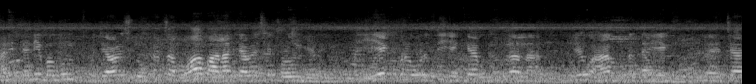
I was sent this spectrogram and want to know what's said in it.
आणि त्यांनी बघून ज्यावेळेस लोकांचा मॉब आला त्यावेळेस ते पळून गेले. एक प्रवृत्ती एका मुलाला जे हा कुठंतरी एक याच्या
